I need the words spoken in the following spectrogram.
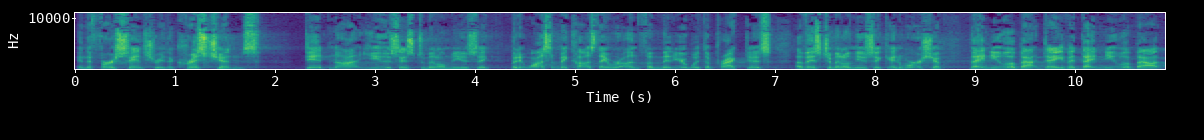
in the first century, the Christians, did not use instrumental music, but it wasn't because they were unfamiliar with the practice of instrumental music in worship. They knew about David, they knew about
